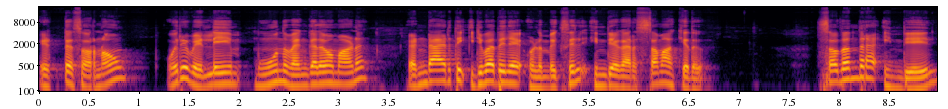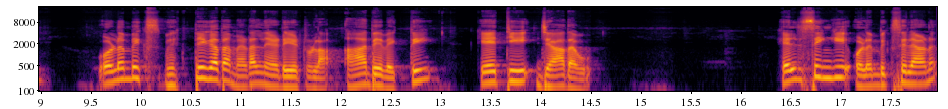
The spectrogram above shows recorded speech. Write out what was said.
എട്ട് സ്വർണവും ഒരു വെള്ളിയും മൂന്ന് വെങ്കലവുമാണ് രണ്ടായിരത്തി ഇരുപതിലെ ഒളിമ്പിക്സിൽ ഇന്ത്യ കരസ്ഥമാക്കിയത്. സ്വതന്ത്ര ഇന്ത്യയിൽ ഒളിമ്പിക്സ് വ്യക്തിഗത മെഡൽ നേടിയിട്ടുള്ള ആദ്യ വ്യക്തി കെ ടി ജാദവ്. ഹെൽസിംഗി ഒളിമ്പിക്സിലാണ്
